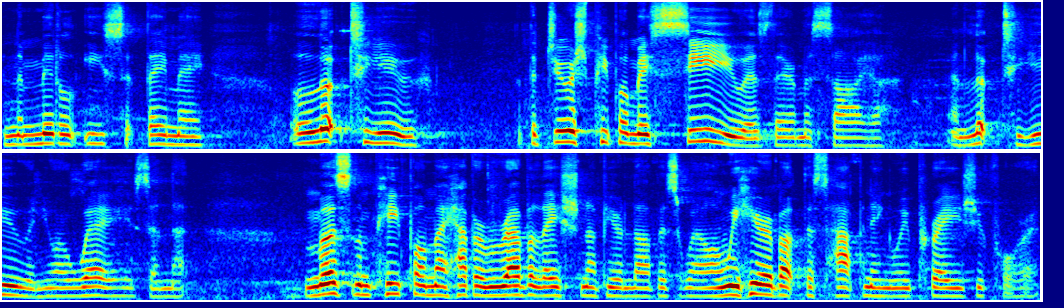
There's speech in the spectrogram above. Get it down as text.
in the Middle East that they may look to you, that the Jewish people may see you as their Messiah and look to you in your ways, and that Muslim people may have a revelation of your love as well. And we hear about this happening, and we praise you for it.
